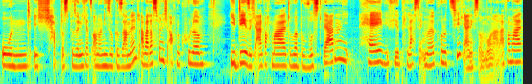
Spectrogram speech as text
Und ich habe das persönlich jetzt auch noch nie so gesammelt. Aber das finde ich auch eine coole Idee, sich einfach mal darüber bewusst werden, hey, wie viel Plastikmüll produziere ich eigentlich so im Monat? Einfach mal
